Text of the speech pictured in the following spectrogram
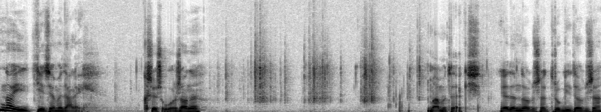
No i jedziemy dalej. Krzyż ułożony. Mamy tu jakiś jeden dobrze, drugi dobrze.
